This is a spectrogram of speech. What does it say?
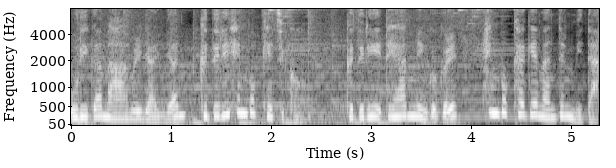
우리가 마음을 열면 그들이 행복해지고 그들이 대한민국을 행복하게 만듭니다.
